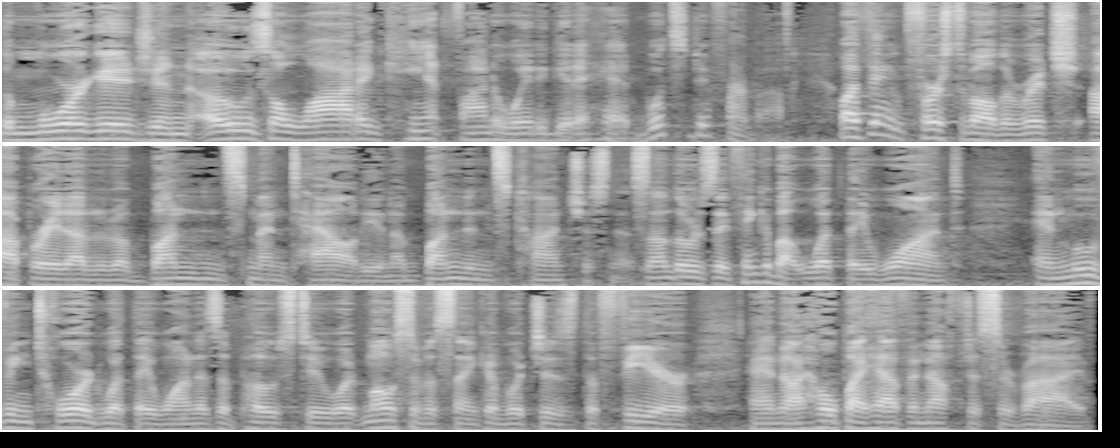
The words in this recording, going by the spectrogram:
the mortgage and owes a lot and can't find a way to get ahead? What's different about it? Well, I think, first of all, the rich operate out of an abundance mentality, an abundance consciousness. In other words, they think about what they want and moving toward what they want as opposed to what most of us think of, which is the fear and I hope I have enough to survive.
